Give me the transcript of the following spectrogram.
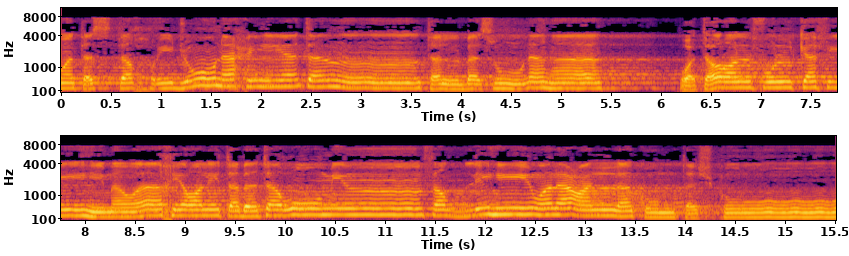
وتستخرجون حليه تلبسونها وترى الفلك فيه مواخر لتبتغوا من فضله ولعلكم تشكرون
